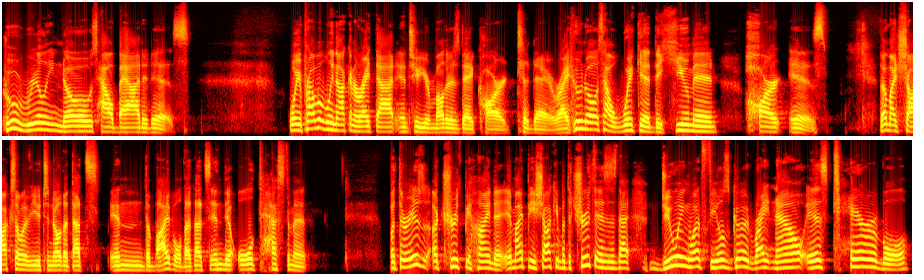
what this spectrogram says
Who really knows how bad it is? Well, you're probably not going to write that into your Mother's Day card today, right? Who knows how wicked the human heart is? That might shock some of you to know that that's in the Bible, that that's in the Old Testament. But there is a truth behind it. It might be shocking, but the truth is, is that doing what feels good right now is terrible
